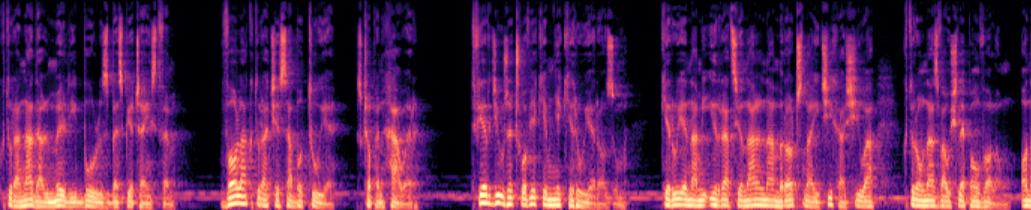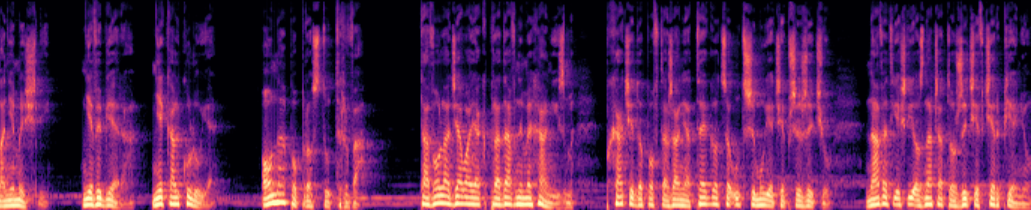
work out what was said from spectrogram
która nadal myli ból z bezpieczeństwem. Wola, która cię sabotuje, Schopenhauer. Twierdził, że człowiekiem nie kieruje rozum. Kieruje nami irracjonalna, mroczna i cicha siła, którą nazwał ślepą wolą. Ona nie myśli, nie wybiera, nie kalkuluje. Ona po prostu trwa. Ta wola działa jak pradawny mechanizm. Pcha cię do powtarzania tego, co utrzymuje cię przy życiu, nawet jeśli oznacza to życie w cierpieniu.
